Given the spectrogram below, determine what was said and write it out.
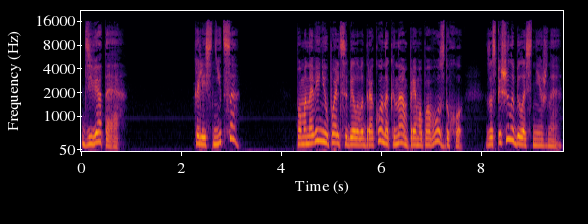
девятая. Колесница? По мановению пальца белого дракона к нам прямо по воздуху заспешила белоснежная,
